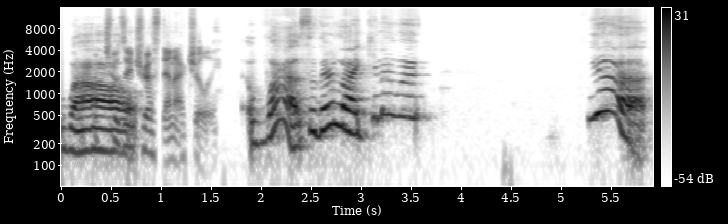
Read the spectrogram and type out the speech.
Wow. Which was interesting, actually. Wow. So they're like, you know what? Yeah,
